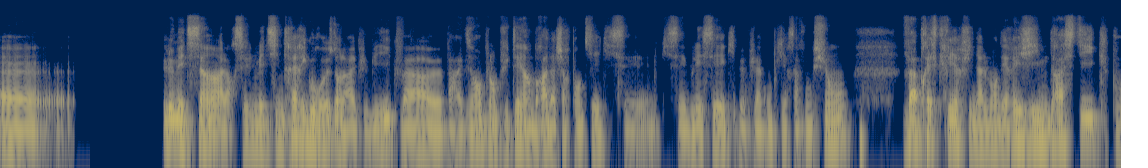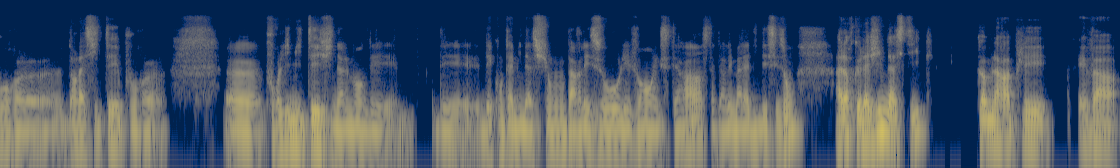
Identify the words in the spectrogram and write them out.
Euh, le médecin, alors c'est une médecine très rigoureuse dans la République, va euh, par exemple amputer un bras d'un charpentier qui s'est blessé et qui ne peut plus accomplir sa fonction, va prescrire finalement des régimes drastiques pour, euh, dans la cité pour, pour limiter finalement des, des, contaminations par les eaux, les vents, etc., c'est-à-dire les maladies des saisons, alors que la gymnastique, comme l'a rappelé Eva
